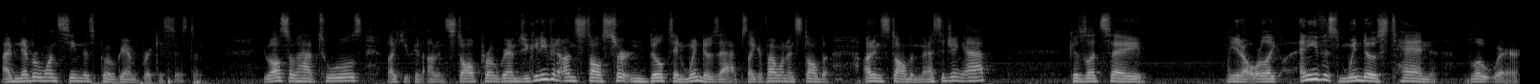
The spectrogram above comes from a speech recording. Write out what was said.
I've never once seen this program brick a system. You also have tools like you can uninstall programs. You can even uninstall certain built-in Windows apps. Like if I want to install the uninstall the messaging app, because let's say you know, or like any of this Windows 10 bloatware,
